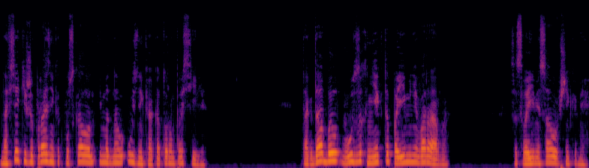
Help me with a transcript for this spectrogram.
На всякий же праздник отпускал он им одного узника, о котором просили. Тогда был в узах некто по имени Варава со своими сообщниками,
